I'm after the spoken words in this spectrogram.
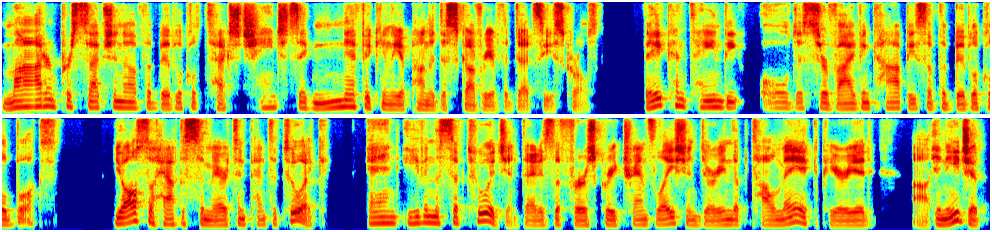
modern perception of the biblical text changed significantly upon the discovery of the Dead Sea Scrolls. They contain the oldest surviving copies of the biblical books. You also have the Samaritan Pentateuch and even the Septuagint, that is the first Greek translation during the Ptolemaic period uh, in Egypt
